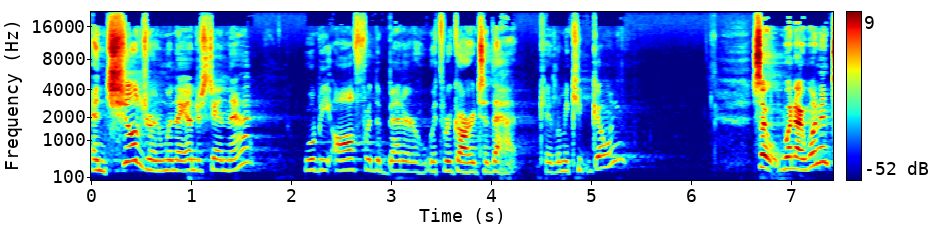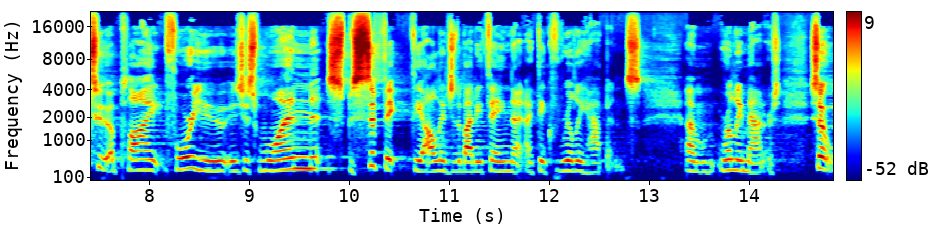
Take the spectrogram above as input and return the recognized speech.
And children, when they understand that, will be all for the better with regard to that. Okay, let me keep going. So, what I wanted to apply for you is just one specific theology of the body thing that I think really happens, um, really matters. So,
